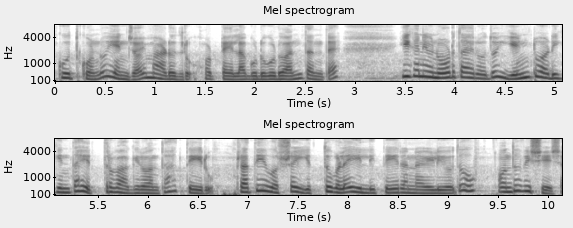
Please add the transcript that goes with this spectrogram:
ಕೂತ್ಕೊಂಡು ಎಂಜಾಯ್ ಮಾಡಿದ್ರು. ಹೊಟ್ಟೆ ಎಲ್ಲ ಗುಡುಗುಡು ಅಂತಂತೆ. ಈಗ ನೀವು ನೋಡ್ತಾ ಇರೋದು ಎಂಟು ಅಡಿಗಿಂತ ಎತ್ತರವಾಗಿರುವಂತಹ ತೇರು. ಪ್ರತಿ ವರ್ಷ ಎತ್ತುಗಳೇ ಇಲ್ಲಿ ತೇರನ್ನು ಎಳೆಯೋದು ಒಂದು ವಿಶೇಷ.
